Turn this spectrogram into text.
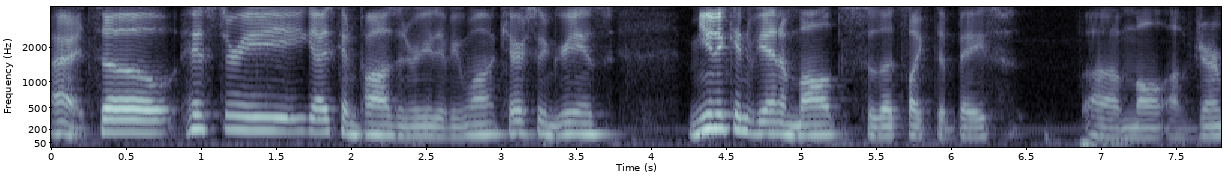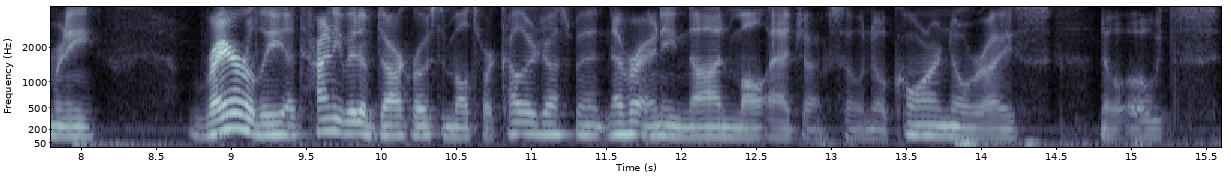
All right, so history. You guys can pause and read if you want. Character ingredients: Munich and Vienna malts. So that's like the base uh, malt of Germany. Rarely a tiny bit of dark roasted malt for color adjustment. Never any non-malt adjuncts. So no corn, no rice, no oats.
